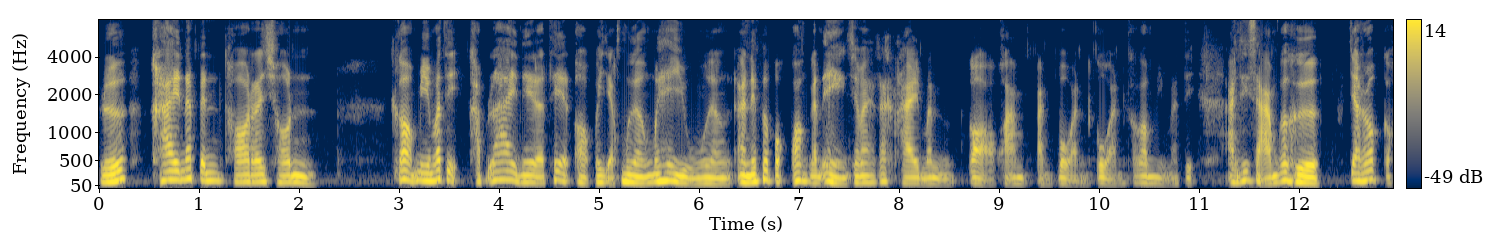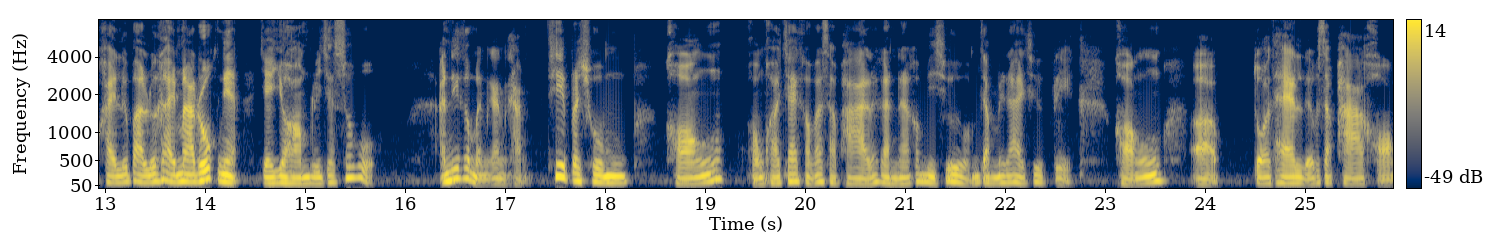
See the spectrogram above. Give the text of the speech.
หรือใครนะเป็นทรชน ก็มีมติขับไล่ในประเทศออกไปจากเมืองไม่ให้อยู่เมือง อันนี้เพื่อปกป้องกันเองใช่ไหมถ้าใครมันก่อความปั่นป่วนกวนเขาก็มีมติ อันที่สามก็คือจะรบกับใครหรือเปล่าหรือใครมารุกเนี่ยจะยอมหรือจะสู้ อันนี้ก็เหมือนกันครับ ที่ประชุมของของขอใช้คำว่าสภาแล้วกันนะเขามีชื่อผมจำไม่ได้ชื่อกรีกของตัวแทนหรือสภาของ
